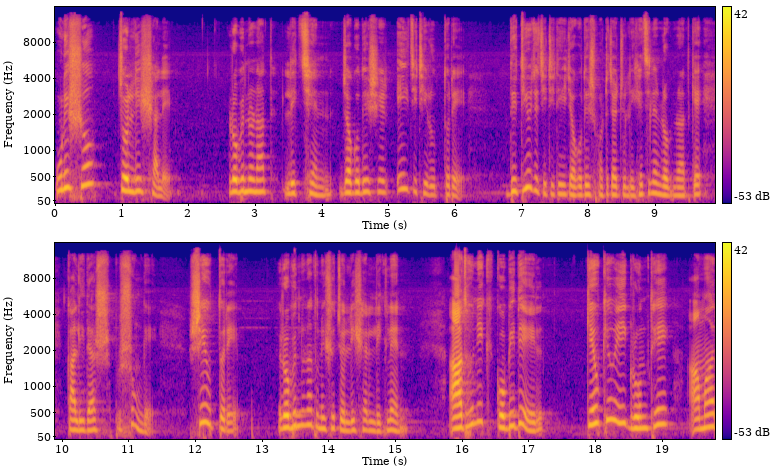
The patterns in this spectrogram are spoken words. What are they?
উনিশশো চল্লিশ সালে রবীন্দ্রনাথ লিখছেন জগদীশের এই চিঠির উত্তরে। দ্বিতীয় যে চিঠিটি জগদীশ ভট্টাচার্য লিখেছিলেন রবীন্দ্রনাথকে কালিদাস প্রসঙ্গে, সে উত্তরে রবীন্দ্রনাথ উনিশশো চল্লিশ সালে লিখলেন, আধুনিক কবিদের কেউ কেউ এই গ্রন্থে আমার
